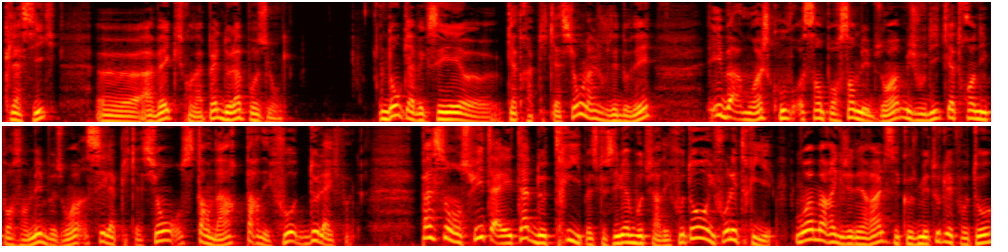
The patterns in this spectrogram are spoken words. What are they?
classique avec ce qu'on appelle de la pause longue. Donc avec ces quatre applications là, je vous ai donné, et eh ben moi je couvre 100% de mes besoins, mais je vous dis 90% de mes besoins, c'est l'application standard par défaut de l'iPhone. Passons ensuite à l'étape de tri, parce que c'est bien beau de faire des photos, il faut les trier. Moi, ma règle générale, c'est que je mets toutes les photos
